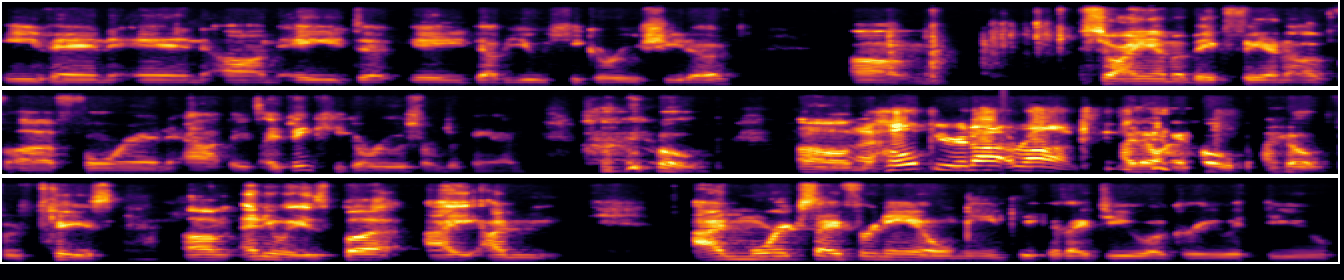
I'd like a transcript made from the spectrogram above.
even in um AEW Hikaru Shida. Um, so I am a big fan of uh, foreign athletes. I think Hikaru is from Japan. I hope. Um, I hope you're not wrong. I know. I hope. I hope. Please. Um. Anyways, but I I'm I'm more excited for Naomi because I do agree with you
